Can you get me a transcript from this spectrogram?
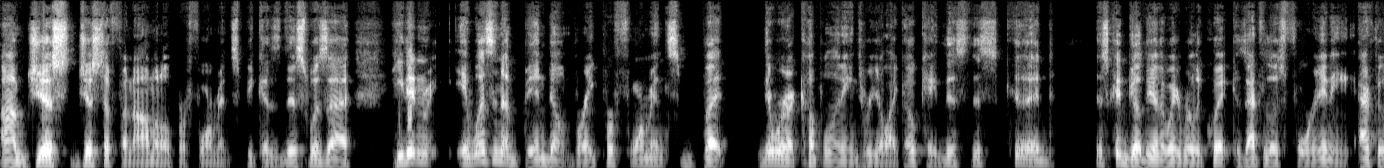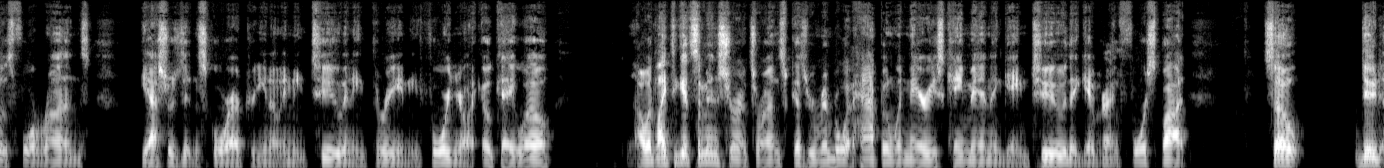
Um, just just a phenomenal performance because this was a he didn't it wasn't a bend don't break performance, but there were a couple innings where you're like, okay, this this could this could go the other way really quick because after those four inning after those four runs, the Astros didn't score after you know inning two, inning three, inning four, and you're like, okay, well, I would like to get some insurance runs because remember what happened when Neris came in in game two, they gave up right. the four spot. So, dude,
